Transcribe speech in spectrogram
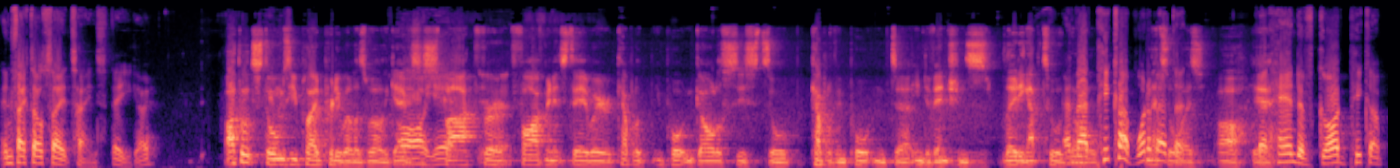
In fact, I'll say it's Haynes. There you go. I thought Stormzy played pretty well as well. He gave Oh, us a yeah. spark for five minutes there, where a couple of important goal assists or a couple of important uh, interventions leading up to a And goal. And that pickup. What And about that? always oh That hand of God pickup.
